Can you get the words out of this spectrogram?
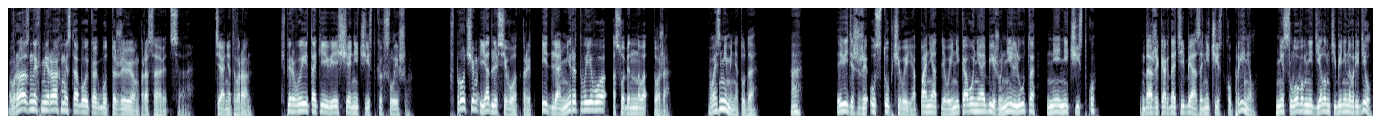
«В разных мирах мы с тобой как будто живем, красавица», — тянет Вран. «Впервые такие вещи о нечистках слышу. Впрочем, я для всего открыт, и для мира твоего особенного тоже. Возьми меня туда. А? Видишь же, уступчивый я, понятливый, никого не обижу, ни люто, ни нечистку. Даже когда тебя за нечистку принял, ни словом, ни делом тебе не навредил.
